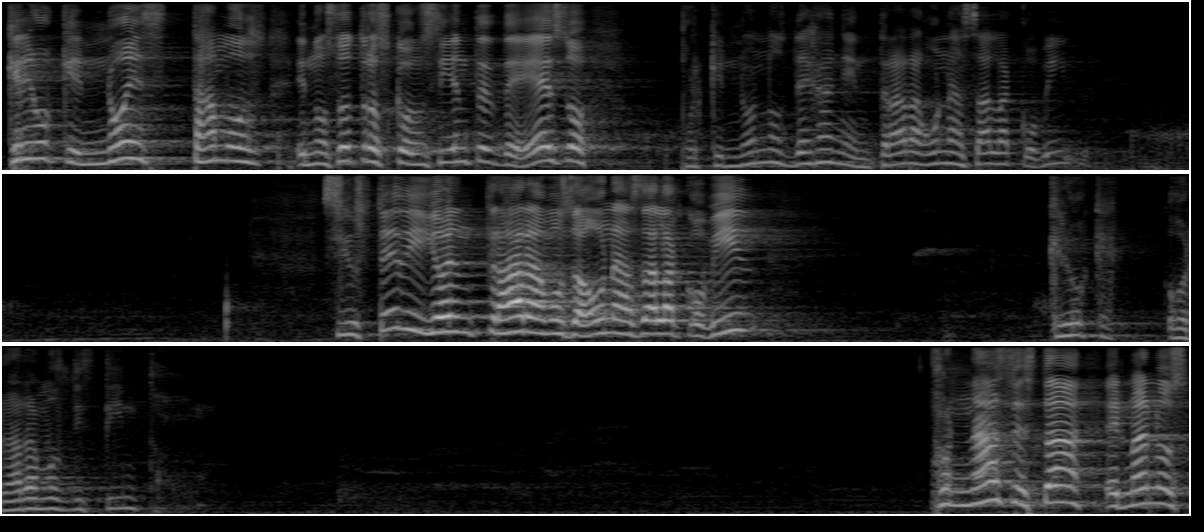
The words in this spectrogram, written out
Creo que no estamos nosotros conscientes de eso porque no nos dejan entrar a una sala COVID. Si usted y yo entráramos a una sala COVID, creo que oráramos distinto. Jonás está, hermanos,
